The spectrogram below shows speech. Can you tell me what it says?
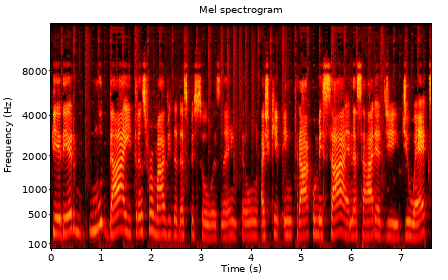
Querer mudar e transformar a vida das pessoas, né? Então, acho que entrar, começar nessa área de, de UX,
